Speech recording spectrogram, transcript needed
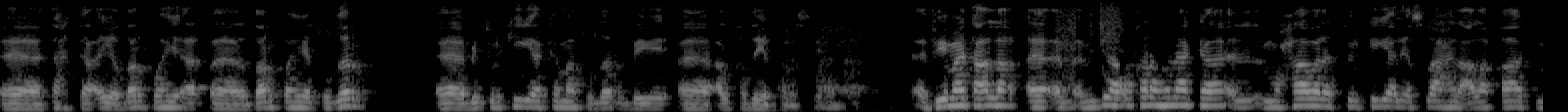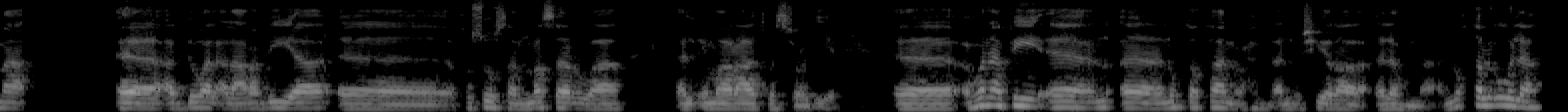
آه، تحت أي ظرف وهي ظرف وهي تضر بتركيا كما تضر بالقضية الفلسطينية. فيما يتعلق من جهة أخرى هناك المحاولة التركية لإصلاح العلاقات مع الدول العربية آه، خصوصا مصر والامارات والسعودية. آه، هنا في آه، آه، نقطتان أحب أن أشير لهما، النقطة الأولى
